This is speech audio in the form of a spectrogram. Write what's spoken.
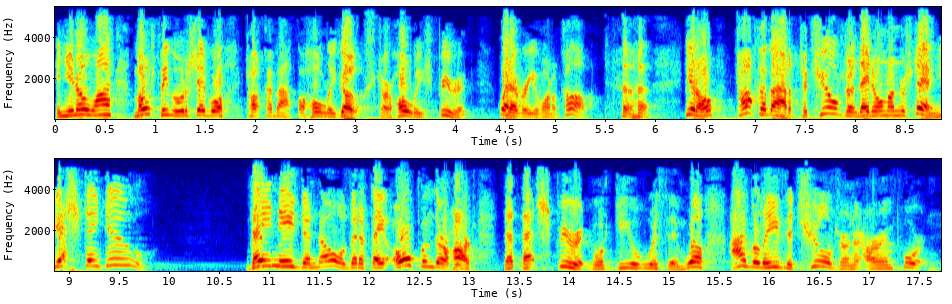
And you know why? Most people would have said, well, talk about the Holy Ghost or Holy Spirit, whatever you want to call it. you know, talk about it to children they don't understand. Yes, they do. They need to know that if they open their heart, that that Spirit will deal with them. Well, I believe that children are important.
